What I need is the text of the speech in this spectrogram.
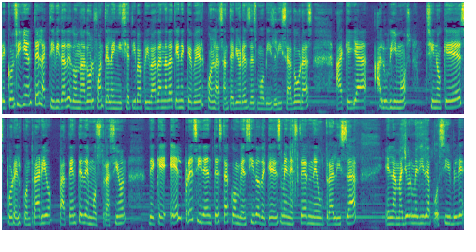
De consiguiente, la actividad de don Adolfo ante la iniciativa privada nada tiene que ver con las anteriores desmovilizadoras a que ya aludimos, sino que es, por el contrario, patente demostración de que el presidente está convencido de que es menester neutralizar en la mayor medida posible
